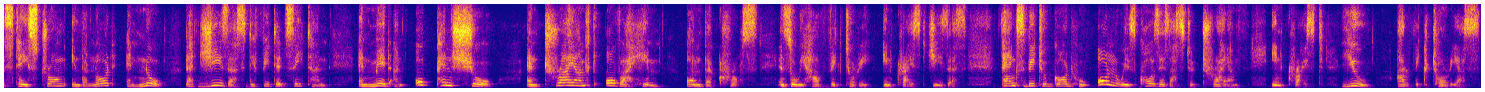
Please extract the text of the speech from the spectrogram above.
stay strong in the Lord and know that Jesus defeated Satan and made an open show and triumphed over him on the cross. And so we have victory in Christ Jesus. Thanks be to God who always causes us to triumph in Christ. You are victorious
